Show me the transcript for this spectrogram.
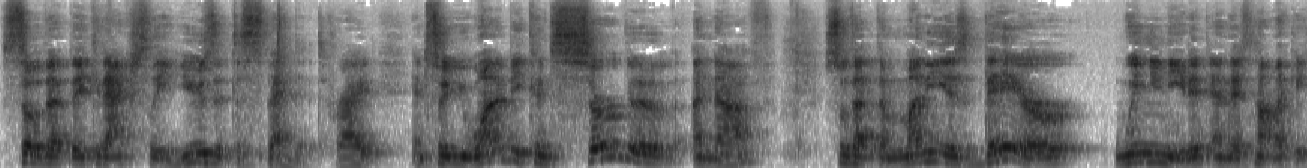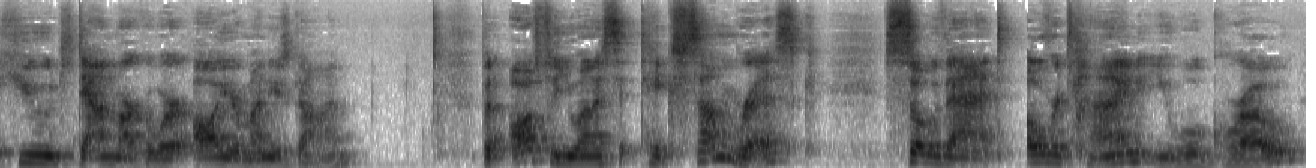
so that they can actually use it to spend it, right? And so you want to be conservative enough so that the money is there when you need it and it's not like a huge down market where all your money's gone. But also you want to take some risk so that over time you will grow.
